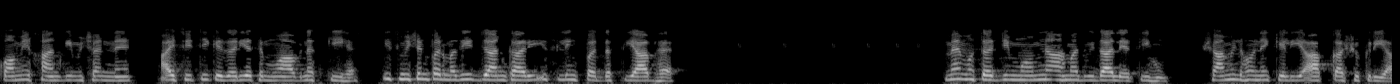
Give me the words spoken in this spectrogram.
कौमी खानगी मिशन ने आईसीटी के ज़रिए से मुआवनत की है। इस मिशन पर मजीद जानकारी इस लिंक पर दस्तियाब है। मैं मुतरजिम मोमना अहमद विदा लेती हूँ। शामिल होने के लिए आपका शुक्रिया।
